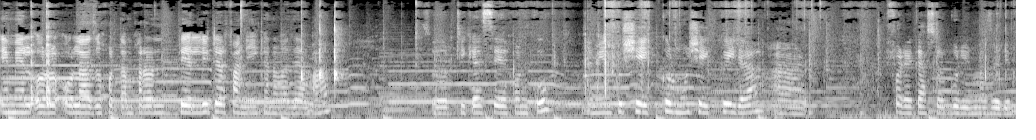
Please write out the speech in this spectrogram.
এম এল ওলা যে করতাম কারণ দেড় লিটার পানি এখানে মাঝে আমার তো ঠিক আছে এখন কু। আমি একটু শেক করব শেক কইরা আর পরে গাছের গুড়ির মাঝে দিব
